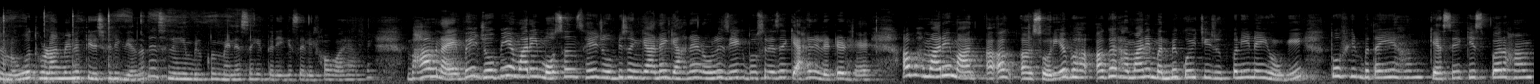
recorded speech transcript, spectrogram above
चलो, वो थोड़ा मैंने तिरछा लिख दिया था ना, इसलिए बिल्कुल मैंने सही तरीके से लिखा हुआ है यहाँ पे। भावनाएँ भाई, जो भी हमारे इमोशंस है, जो भी संज्ञान है, ज्ञान है नॉलेज एक दूसरे से क्या है रिलेटेड है? अब हमारे मान सॉरी अब अगर हमारे मन में कोई चीज़ उत्पन्न ही नहीं होगी तो फिर बताइए हम कैसे, किस पर हम,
